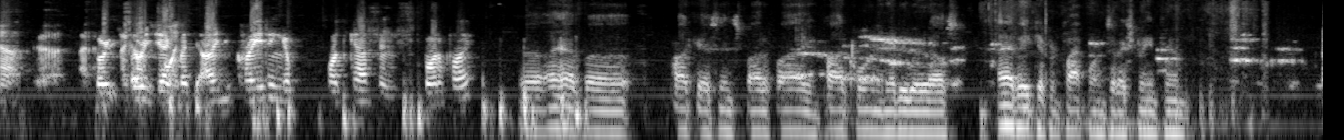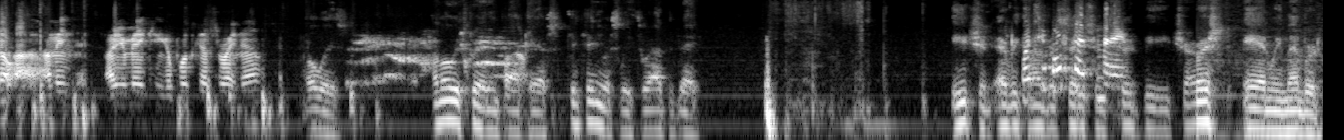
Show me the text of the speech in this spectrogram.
Yeah, uh, Sorry, sorry Jack, point. but are you creating a podcast in Spotify? Uh, I have uh, podcasts in Spotify and Podcorn and everywhere else. I have eight different platforms that I stream from. No, uh, I mean, are you making a podcast right now? Always. I'm always creating podcasts continuously throughout the day. Each and every What's conversation should be cherished and remembered.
